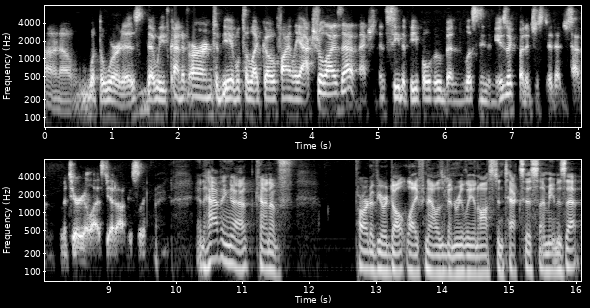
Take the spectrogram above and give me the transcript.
I don't know what the word is that we've kind of earned to be able to like go finally actualize that and actually and see the people who've been listening to music, but it just it just hasn't materialized yet, obviously. Right. And having a kind of part of your adult life now has been really in Austin, Texas. I mean, is that.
